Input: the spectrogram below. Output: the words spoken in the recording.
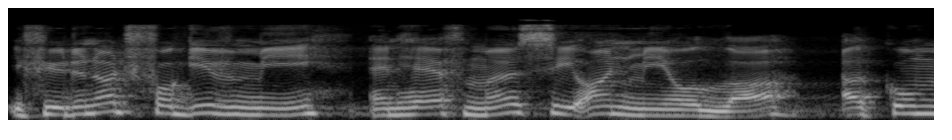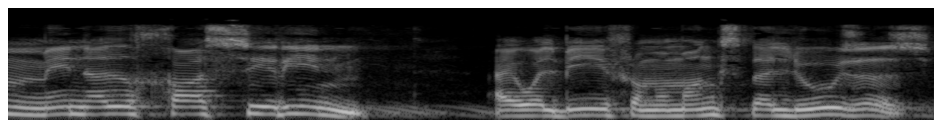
If you do not forgive me and have mercy on me, O Allah, akum min al khasirin. I will be from amongst the losers.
